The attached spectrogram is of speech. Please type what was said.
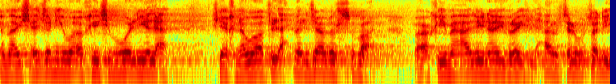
كما يسعدني وأخي سمو ولي العهد شيخ نواف الأحمد جابر الصباح وأخي معالي نائب رئيس الحرس الوطني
